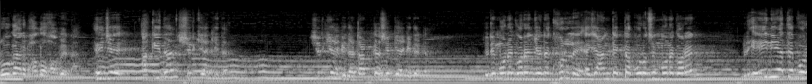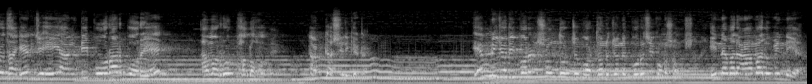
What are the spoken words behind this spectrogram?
রোগ আর ভালো হবে না। এই যে আকিদা, শিরকি আকিদা। আকিদা টাটকা শিরকি আকিদা এটা। যদি মনে করেন যে এটা খুললে, এই আংটি একটা পরেছেন, মনে করেন? এই নিয়াতে পরে থাকেন যে এই আংটি পরার পরে আমার রোগ ভালো হবে, টাটকা শিরক এটা। এমনি যদি পরেন সৌন্দর্য বর্ধনের জন্য পড়েছি, কোনো সমস্যা নেই। এই নাম্বারে আমার উবিন নিয়াত।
